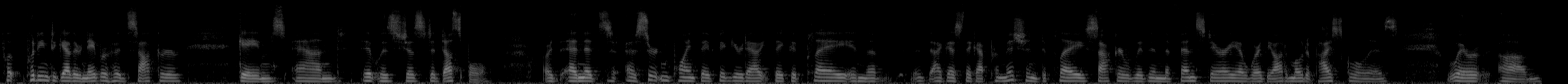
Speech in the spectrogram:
put, putting together neighborhood soccer games, and it was just a dust bowl. Or, and at a certain point, they figured out they could play in the. I guess they got permission to play soccer within the fenced area where the automotive high school is, where um,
